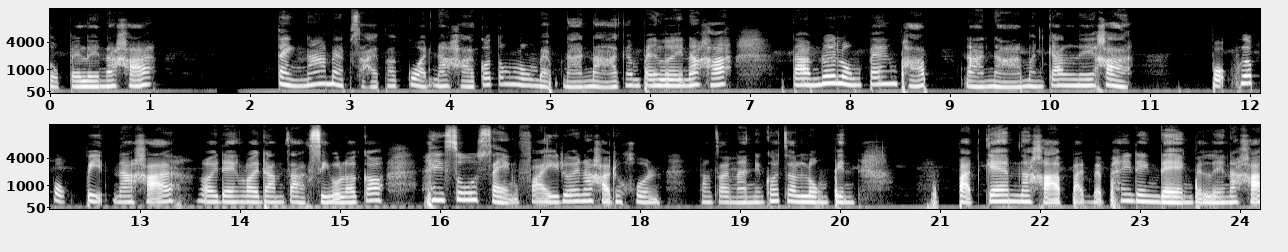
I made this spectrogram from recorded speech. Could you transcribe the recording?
ตบๆไปเลยนะคะ แต่งหน้าแบบสายประกวดนะคะ ก็ต้องลงแบบหนาๆกันไปเลยนะคะ ตามด้วยลงแป้งพับหนาๆเหมือนกันเลยค่ะปะเพื่อปกปิดนะคะ รอยแดงรอยดำจากสิว แล้วก็ให้สู้แสงไฟด้วยนะคะทุกคน หลังจากนั้นนี่ก็จะลงเป็นปัดแก้มนะคะ ปัดแบบให้แดงๆไปเลยนะคะ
